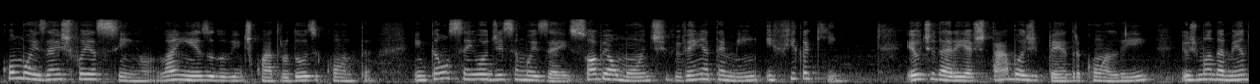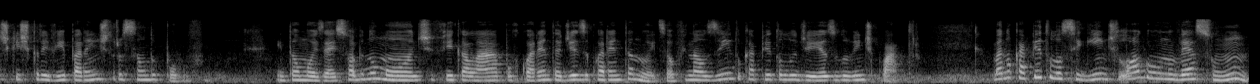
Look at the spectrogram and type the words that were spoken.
Com Moisés foi assim, ó, lá em Êxodo 24, 12 conta. Então o Senhor disse a Moisés: Sobe ao monte, vem até mim e fica aqui. Eu te darei as tábuas de pedra com a lei e os mandamentos que escrevi para a instrução do povo. Então Moisés sobe no monte, fica lá por 40 dias e 40 noites. É o finalzinho do capítulo de Êxodo 24. Mas no capítulo seguinte, logo no verso 1,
